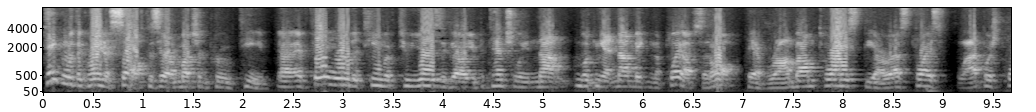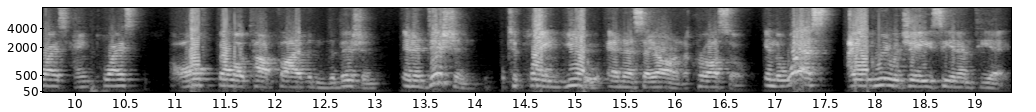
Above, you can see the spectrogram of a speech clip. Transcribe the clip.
Taken with a grain of salt because they're a much improved team. Uh, if they were the team of two years ago, you're potentially not looking at not making the playoffs at all. They have Rambam twice, DRS twice, Flatbush twice, HANC twice, all fellow top five in the division in addition to playing you and SAR in the crossover. In the West, I agree with JEC and MTA.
